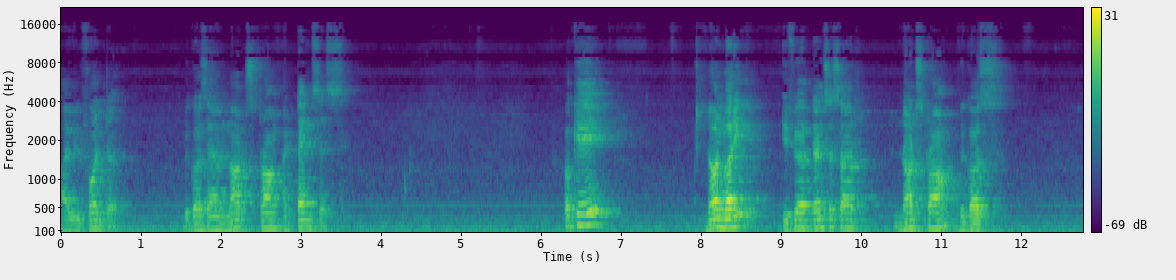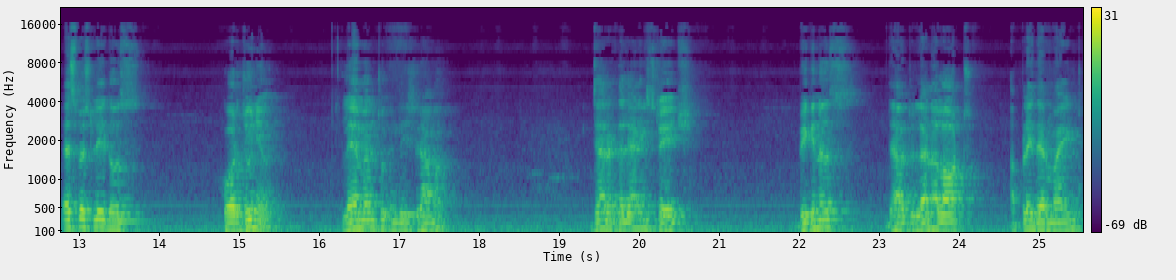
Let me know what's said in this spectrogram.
I will falter because I am not strong at tenses. Okay, don't worry if your tenses are not strong because especially those who are junior, layman to English grammar, they are at the learning stage. Beginners, they have to learn a lot, apply their mind.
